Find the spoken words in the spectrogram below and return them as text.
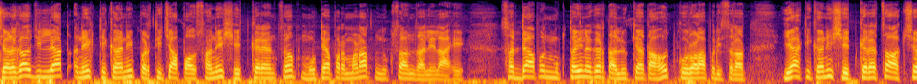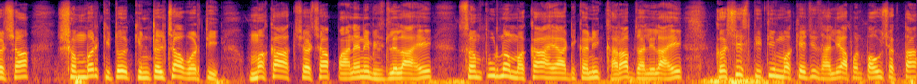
जळगाव जिल्ह्यात अनेक ठिकाणी परतीच्या पावसाने शेतकऱ्यांचं मोठ्या प्रमाणात नुकसान झालेलं आहे. सध्या आपण मुक्ताईनगर तालुक्यात आहोत कोरोळा परिसरात. या ठिकाणी शेतकऱ्याचा अक्षरशः शंभर किटो क्विंटलच्या वरती मका अक्षरशः पाण्याने भिजलेला आहे. संपूर्ण मका या ठिकाणी खराब झालेला आहे. कशी स्थिती मक्याची झाली आपण पाहू शकता.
